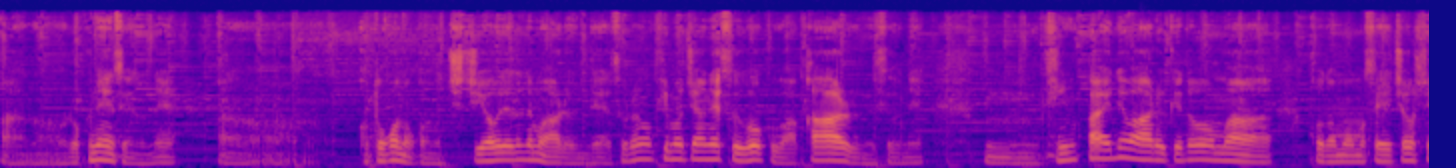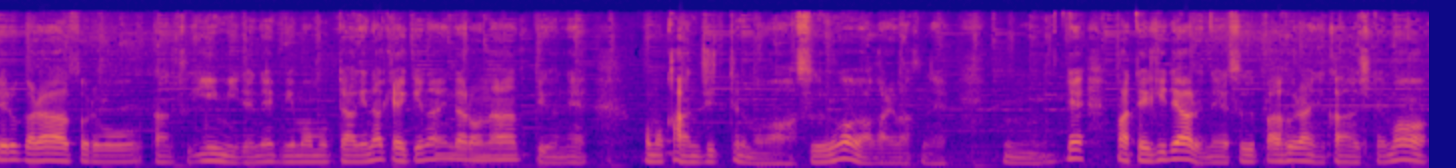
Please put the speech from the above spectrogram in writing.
あの、6年生のね、あの、男の子の父親でもあるんで、それの気持ちはね、すごくわかるんですよね。うん、心配ではあるけど、まあ、子供も成長してるから、それを、なんつういい意味でね、見守ってあげなきゃいけないんだろうなっていうね、この感じっていうのも、まあ、すごいわかりますね。うん、で、まあ、敵であるね、スーパーフライに関しても、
